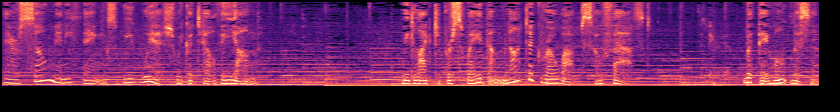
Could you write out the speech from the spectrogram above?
There are so many things we wish we could tell the young. We'd like to persuade them not to grow up so fast. But they won't listen.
